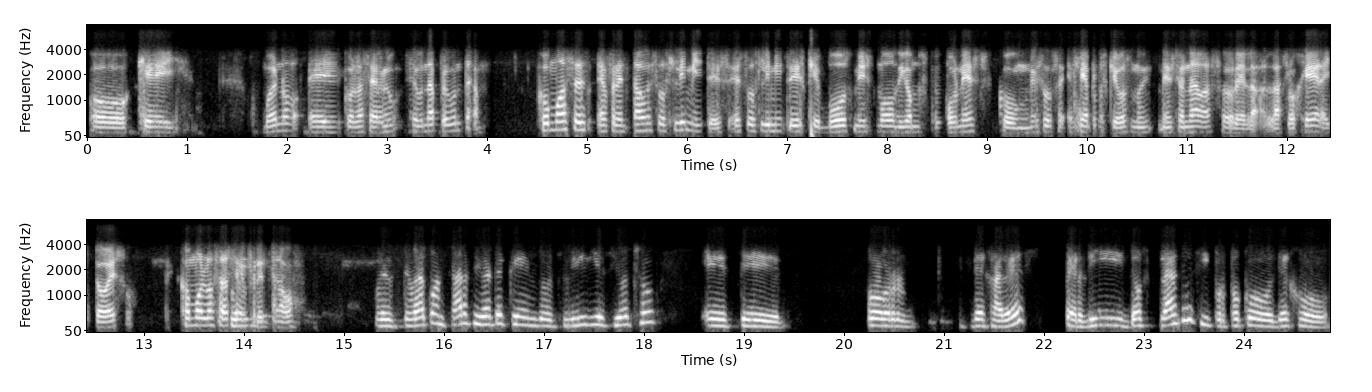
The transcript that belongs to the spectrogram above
Ok. Bueno, eh, con la seg- segunda pregunta. ¿Cómo has enfrentado esos límites? Esos límites que vos mismo, digamos, te pones con esos ejemplos que vos men- mencionabas sobre la, la flojera y todo eso. ¿Cómo los has Pues, enfrentado? Pues te voy a contar, fíjate que en 2018, este, por dejadez, perdí dos clases y por poco dejo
